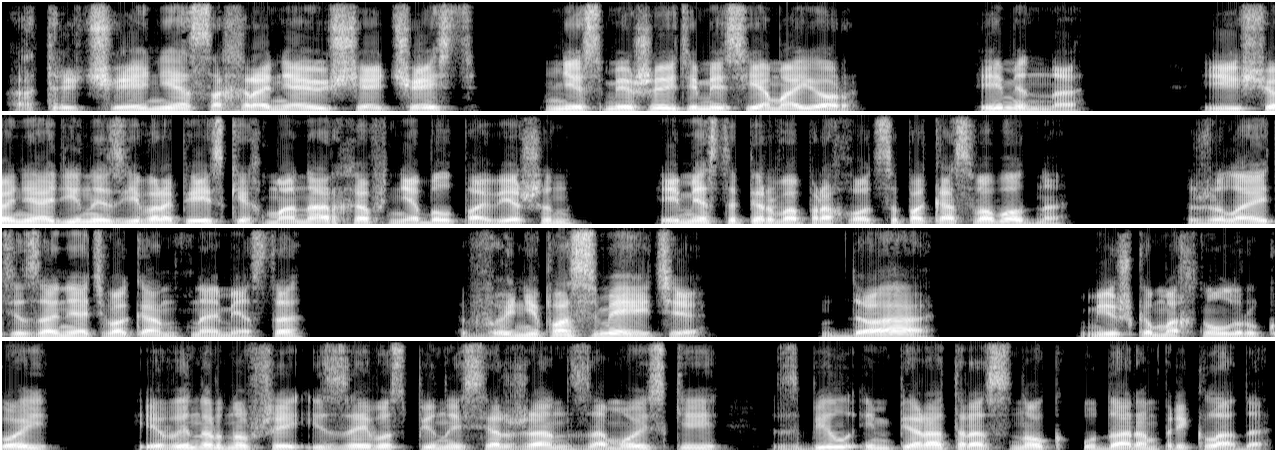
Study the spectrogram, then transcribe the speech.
Отречение, сохраняющее честь? Не смешите, месье майор. Именно. Еще ни один из европейских монархов не был повешен, и место первопроходца пока свободно. Желаете занять вакантное место? «Вы не посмеете!» «Да!» Мишка махнул рукой, и вынырнувший из-за его спины сержант Замойский сбил императора с ног ударом приклада.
